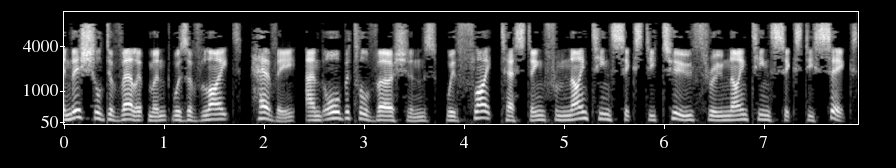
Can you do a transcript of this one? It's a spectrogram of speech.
Initial development was of light, heavy, and orbital versions, with flight testing from 1962 through 1966,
